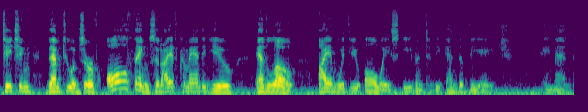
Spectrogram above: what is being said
teaching them to observe all things that I have commanded you. And lo, I am with you always, even to the end of the age. Amen.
